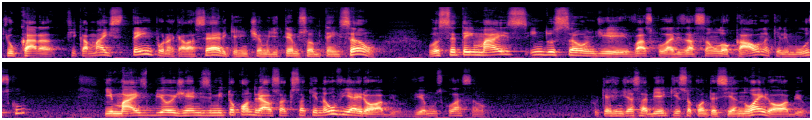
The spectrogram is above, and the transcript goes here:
que o cara fica mais tempo naquela série, que a gente chama de tempo sob tensão, você tem mais indução de vascularização local naquele músculo, e mais biogênese mitocondrial, só que isso aqui não via aeróbio, via musculação. Porque a gente já sabia que isso acontecia no aeróbio,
